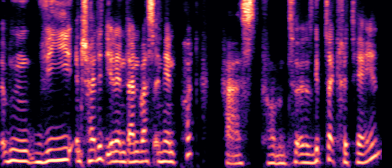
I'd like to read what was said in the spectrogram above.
ähm, wie entscheidet ihr denn dann, was in den Podcast kommt? Äh, gibt es da Kriterien?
